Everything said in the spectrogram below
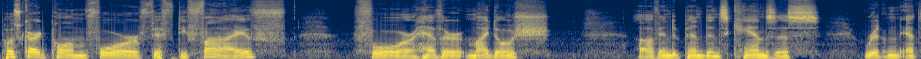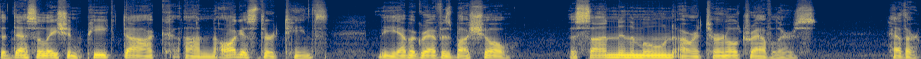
Postcard poem 455 for Heather Mydosh of Independence, Kansas, written at the Desolation Peak dock on August 13th. The epigraph is Basho. The sun and the moon are eternal travelers. Heather.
